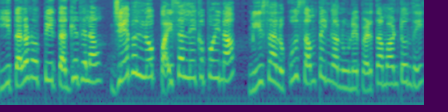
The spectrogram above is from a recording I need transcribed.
ఈ తలనొప్పి తగ్గేదెలా? జేబుల్లో పైసలు లేకపోయినా మీసాలకు సంపెంగ నూనె పెడతామంటోంది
